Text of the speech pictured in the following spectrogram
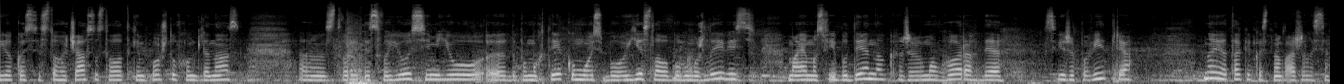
якось з того часу стало таким поштовхом для нас е, створити свою сім'ю, е, допомогти комусь, бо є, слава Богу, можливість. Маємо свій будинок, живемо в горах, де свіже повітря. Ну і отак якось наважилися.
